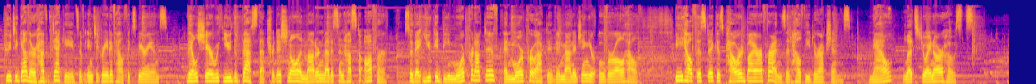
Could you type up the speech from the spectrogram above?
who together have decades of integrative health experience. They'll share with you the best that traditional and modern medicine has to offer so that you could be more productive and more proactive in managing your overall health. Be Healthistic is powered by our friends at Healthy Directions. Now, let's join our hosts.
